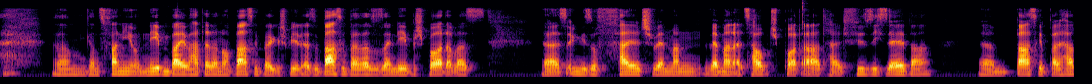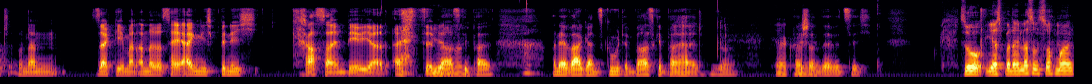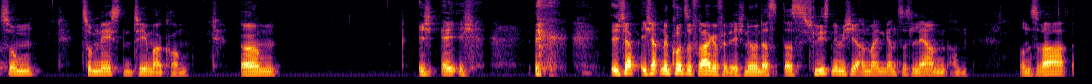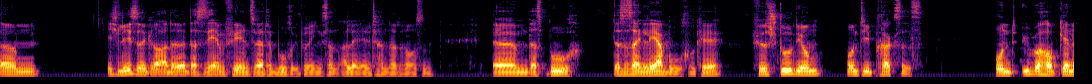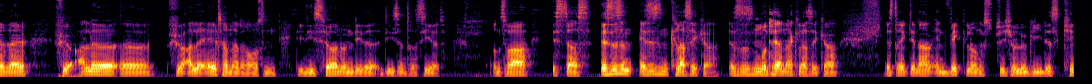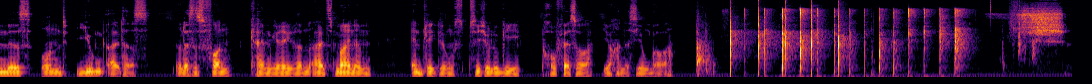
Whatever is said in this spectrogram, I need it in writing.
Ähm, ganz funny. Und nebenbei hat er dann noch Basketball gespielt. Also Basketball war so sein Nebensport, aber es ja, ist irgendwie so falsch, wenn man, wenn man als Hauptsportart halt für sich selber ähm, Basketball hat und dann sagt jemand anderes, hey, eigentlich bin ich krasser im Billard als im Ja, Mann. Basketball. Und er war ganz gut im Basketball halt. So, Ja, war cool. schon sehr witzig. So, Jasper, dann lass uns doch mal zum, zum nächsten Thema kommen. Ähm, ich, ey, ich, ich habe ich hab eine kurze Frage für dich, ne? Und das, das schließt nämlich hier an mein ganzes Lernen an. Und zwar, ähm, ich lese gerade das sehr empfehlenswerte Buch übrigens an alle Eltern da draußen. Ähm, das Buch, das ist ein Lehrbuch, okay? Fürs Studium und die Praxis. Und überhaupt generell für alle, äh, für alle Eltern da draußen, die dies hören und die dies interessiert. Und zwar ist das, es ist ein, es ist ein Klassiker. Es ist ein moderner Klassiker. Es trägt den Namen Entwicklungspsychologie des Kindes und Jugendalters. Und das ist von keinem geringeren als meinem Entwicklungspsychologie-Professor Johannes Jungbauer.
